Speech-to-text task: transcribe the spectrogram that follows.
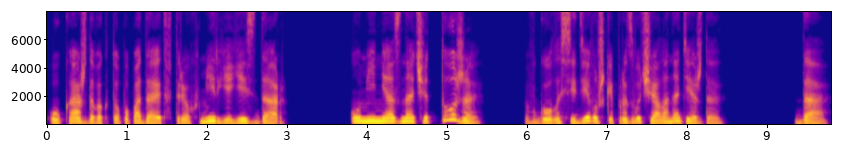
У каждого, кто попадает в трехмирье, есть дар. «У меня, значит, тоже?» В голосе девушки прозвучала надежда. «Да».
